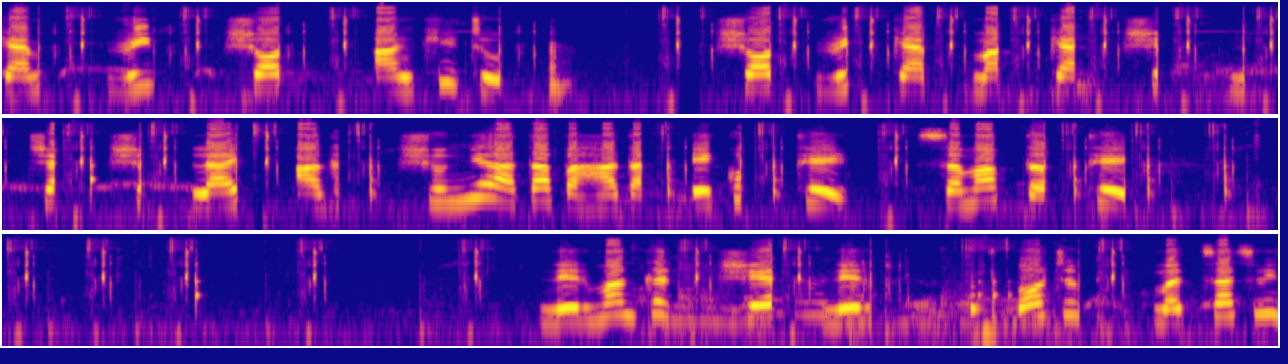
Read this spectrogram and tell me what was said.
कॅम रीड शॉर्ट आणखी टू शॉर्ट रीड कॅप मा कॅप लाइट आघ शून्य आता पाहता एकूण थेट समाप्त थेट निर्माण शेअर निर बॉटम मत चाचणी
